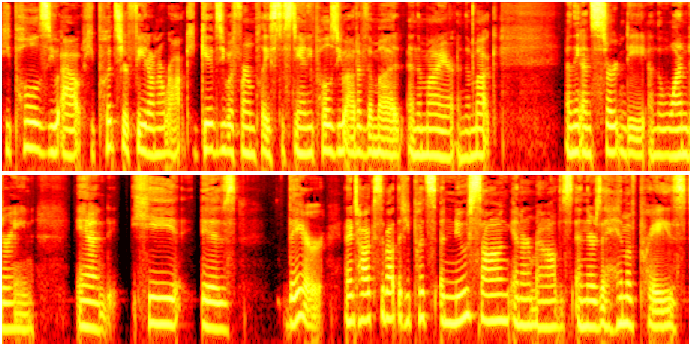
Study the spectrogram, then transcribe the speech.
he pulls you out. He puts your feet on a rock. He gives you a firm place to stand. He pulls you out of the mud and the mire and the muck and the uncertainty and the wondering. And he is there. And it talks about that he puts a new song in our mouths and there's a hymn of praise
